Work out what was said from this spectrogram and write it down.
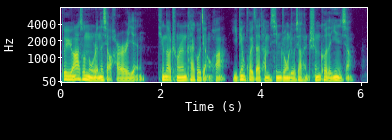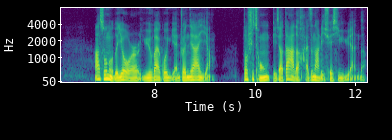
对于阿苏努人的小孩而言，听到成人开口讲话，一定会在他们心中留下很深刻的印象。阿苏努的幼儿与外国语言专家一样，都是从比较大的孩子那里学习语言的。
